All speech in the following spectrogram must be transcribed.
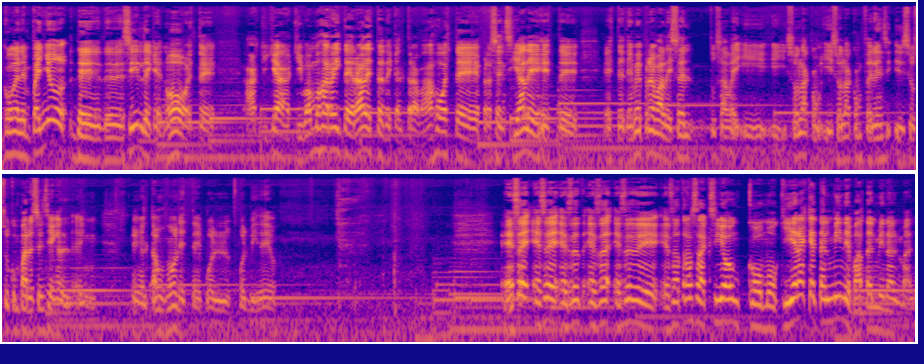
con el empeño de, de que no, este, aquí ya, aquí vamos a reiterar este de que el trabajo este presencial es, este, este debe prevalecer, tú sabes, y, hizo la hizo la conferencia, hizo su comparecencia en el, en, el town hall este por, por video. Ese, ese, ese, ese, esa transacción, como quiera que termine, va a terminar mal.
